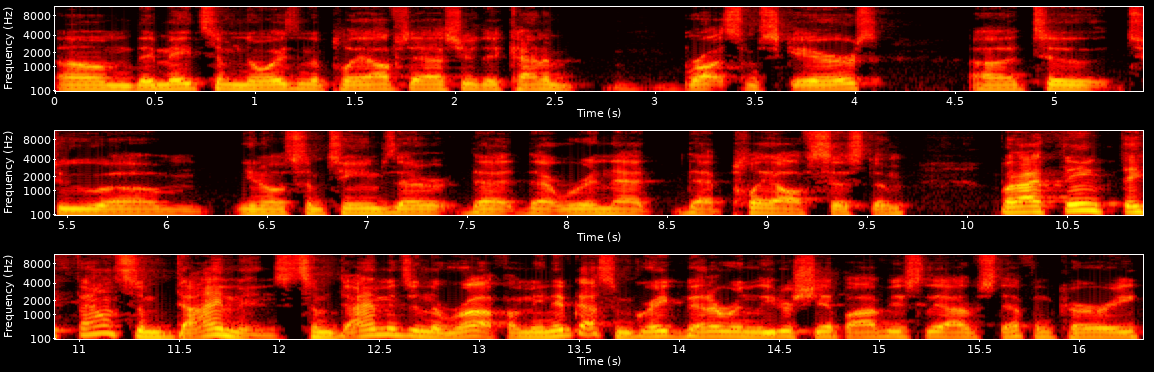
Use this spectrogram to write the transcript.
Um, they made some noise in the playoffs last year. They kind of brought some scares uh, to to um, you know some teams that are, that that were in that that playoff system. but I think they found some diamonds, some diamonds in the rough. I mean, they've got some great veteran leadership, obviously, out of Stephen Curry.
